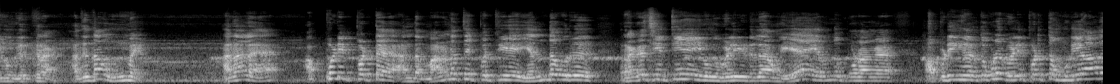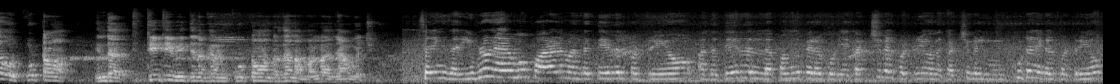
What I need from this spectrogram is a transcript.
இவங்க இருக்கிறாங்க. அதுதான் உண்மை. அதனால் அப்படிப்பட்ட அந்த மரணத்தை பற்றிய எந்த ஒரு ரகசியத்தையும் இவங்க வெளியிடல. அவங்க ஏன் இறந்து போனாங்க அப்படிங்கறத கூட வெளிப்படுத்த முடியாத ஒரு கூட்டம் இந்த டிடிவி தினகரன் கூட்டம்ன்றதை நம்ம எல்லாம் ஞாபகம் வச்சுக்கணும். சரிங்க சார். இவ்வளோ நேரமும் பாராளுமன்ற தேர்தல் பற்றியும் அந்த தேர்தலில் பங்கு பெறக்கூடிய கட்சிகள் பற்றியும் அந்த கட்சிகளின் கூட்டணிகள் பற்றியும்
